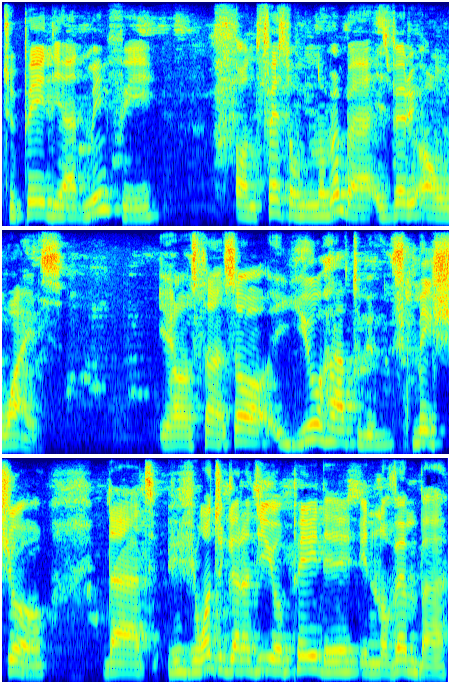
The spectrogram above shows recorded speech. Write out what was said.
to pay the admin fee on 1st of November is very unwise. You understand? So you have to be make sure that if you want to guarantee your payday in November,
